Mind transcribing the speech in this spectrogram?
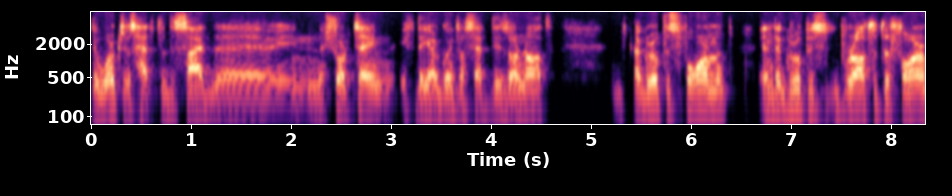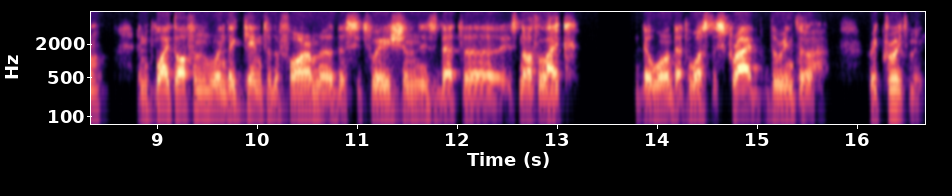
the workers have to decide uh, in a short time if they are going to accept this or not. A group is formed, and the group is brought to the farm. And quite often, when they came to the farm, uh, the situation is that uh, it's not like the one that was described during the recruitment.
